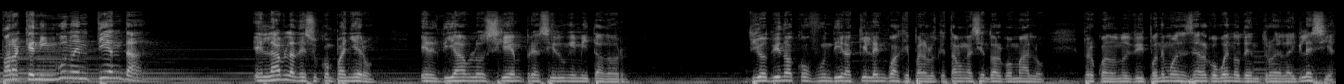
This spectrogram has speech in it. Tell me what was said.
para que ninguno entienda el habla de su compañero. El diablo siempre ha sido un imitador. Dios vino a confundir aquí el lenguaje para los que estaban haciendo algo malo. Pero cuando nos disponemos a hacer algo bueno dentro de la iglesia,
